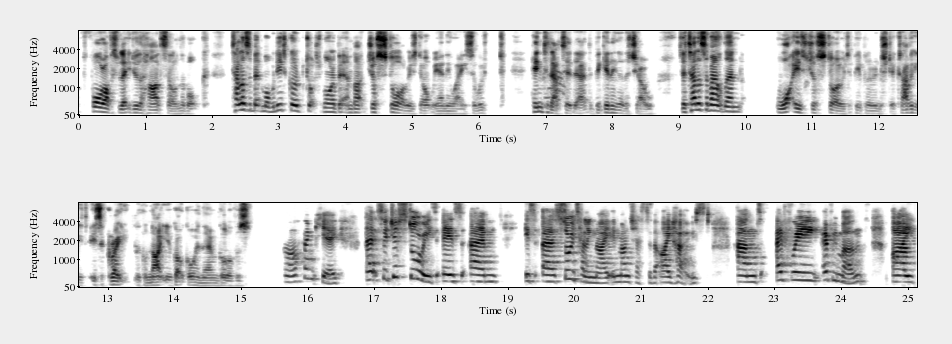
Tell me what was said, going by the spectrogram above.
before obviously let you do the hard sell on the book. Tell us a bit more. We need to go touch more a bit about just stories, don't we? Anyway, so we've t- hinted at it at the beginning of the show. So tell us about then what is just stories that people who are interested. Because I think it's, it's a great little night you've got going there in Gulliver's. Oh, thank you. Uh, so, Just Stories is um, is a storytelling night in Manchester that I host, and every every month I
